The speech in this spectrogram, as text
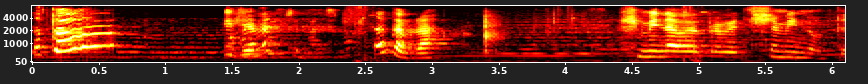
No to Idziemy? No dobra. Już minęły prawie 3 minuty.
